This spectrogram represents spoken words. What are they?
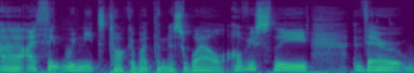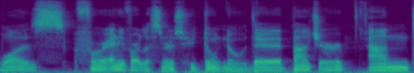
uh, I think we need to talk about them as well. Obviously, there was for any of our listeners who don't know the Badger, and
